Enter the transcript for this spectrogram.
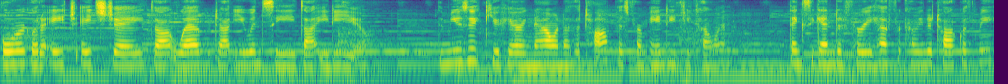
or go to hhj.web.unc.edu. The music you're hearing now and at the top is from Andy G. Cohen. Thanks again to Fariha for coming to talk with me,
